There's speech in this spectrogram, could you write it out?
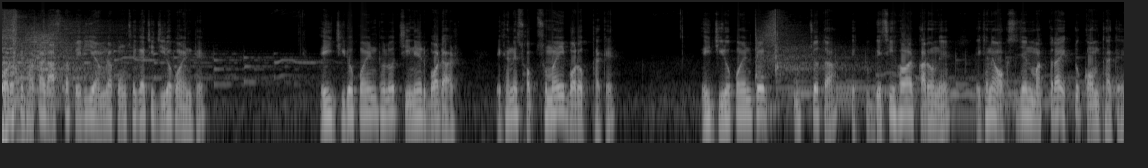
বরফে ঢাকা রাস্তা পেরিয়ে আমরা পৌঁছে গেছি জিরো পয়েন্টে। এই জিরো পয়েন্ট হলো চীনের বর্ডার। এখানে সবসময়ই বরফ থাকে। এই জিরো পয়েন্টের উচ্চতা একটু বেশি হওয়ার কারণে এখানে অক্সিজেন মাত্রা একটু কম থাকে।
